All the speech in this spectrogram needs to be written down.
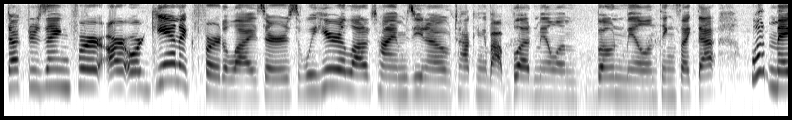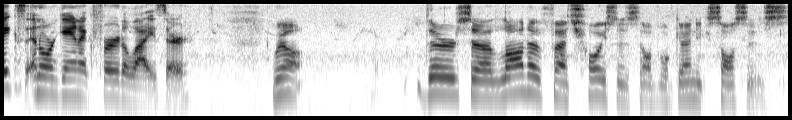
Dr. Zhang, for our organic fertilizers, we hear a lot of times, you know, talking about blood meal and bone meal and things like that. What makes an organic fertilizer? Well, there's a lot of uh, choices of organic sources.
